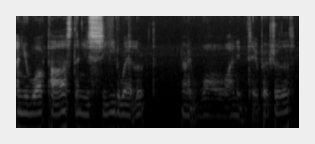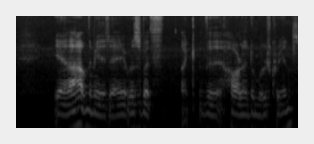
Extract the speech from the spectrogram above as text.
And you walk past and you see the way it looked And you're like, whoa, I need to take a picture of this. Yeah, that happened to me today. It was with like the Harland and Wolff cranes.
